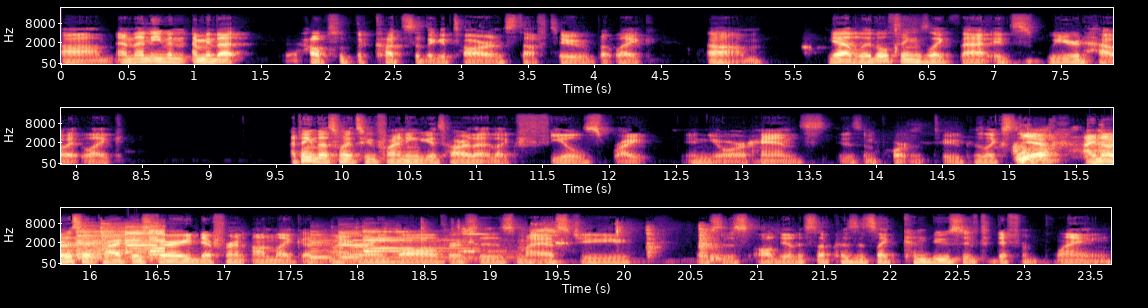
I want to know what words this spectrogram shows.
Um, and then even I mean that helps with the cuts of the guitar and stuff too. But like, um, yeah, little things like that. It's weird how it like. I think that's why too finding a guitar that like feels right in your hands is important too because like Yeah. I notice I practice very different on like a, my Ernie ball versus my SG versus all the other stuff because it's like conducive to different playing.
